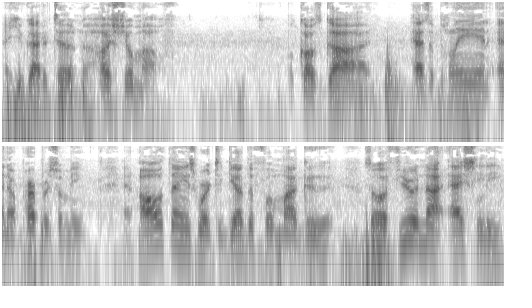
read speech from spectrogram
and you got to tell him to hush your mouth because God has a plan and a purpose for me and all things work together for my good. So if you're not actually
